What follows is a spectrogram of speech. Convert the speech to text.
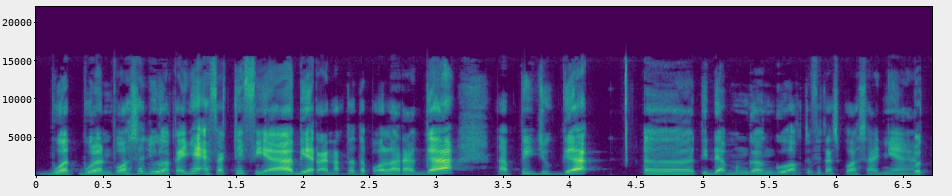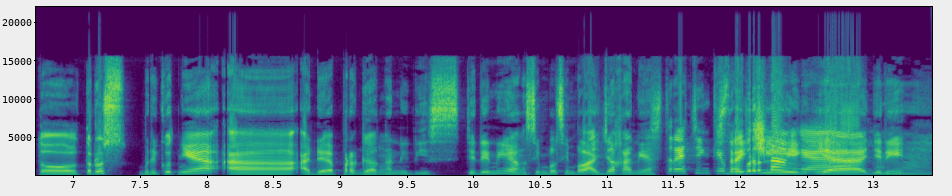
buat bulan puasa juga kayaknya efektif ya biar anak tetap olahraga tapi juga eh, tidak mengganggu aktivitas puasanya Betul. Terus berikutnya eh, ada peregangan nih Dis. Jadi ini yang simpel-simpel aja kan ya. stretching kayak mau Stretching, berenang ya iya, jadi Mhm.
